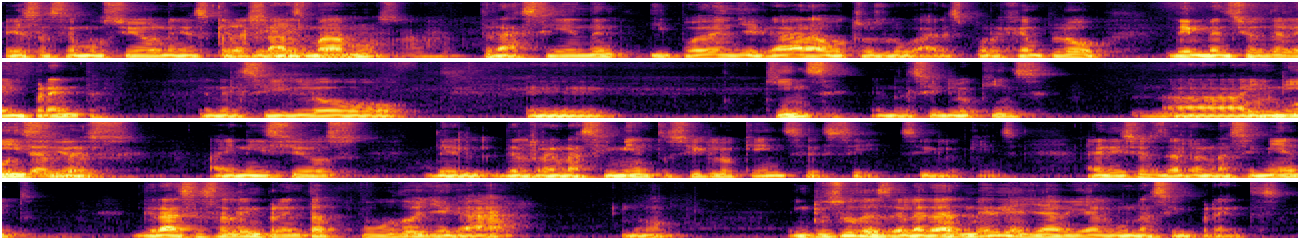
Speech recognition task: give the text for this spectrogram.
esas emociones que plasmamos, trascienden y pueden llegar a otros lugares. Por ejemplo, la invención de la imprenta en el siglo XV, eh, en el siglo XV, a inicios, a inicios del, del, Renacimiento, siglo XV, sí, siglo XV, a inicios del Renacimiento. Gracias a la imprenta pudo llegar, ¿no? Incluso desde la Edad Media ya había algunas imprentas.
